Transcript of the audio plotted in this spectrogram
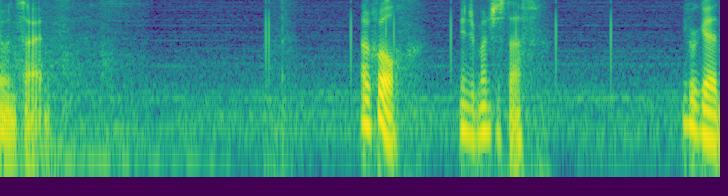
Go inside. Oh, cool. Change a bunch of stuff. I think we're good.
